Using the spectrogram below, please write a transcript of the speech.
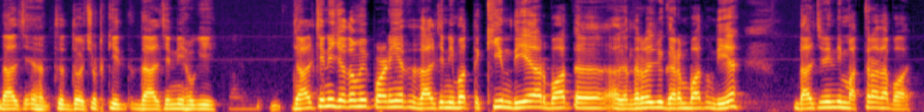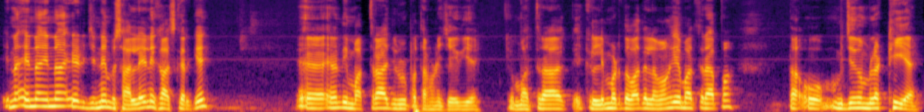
ਦਾਲਚੀਨੀ ਦੋ ਚੁਟਕੀ ਦਾਲਚੀਨੀ ਹੋ ਗਈ ਦਾਲਚੀਨੀ ਜਦੋਂ ਵੀ ਪਾਉਣੀ ਹੈ ਤਾਂ ਦਾਲਚੀਨੀ ਬਹੁਤ ਤਿੱਖੀ ਹੁੰਦੀ ਹੈ ਔਰ ਬਹੁਤ ਅਦਰਵਾਈਜ਼ ਵੀ ਗਰਮ ਬਹੁਤ ਹੁੰਦੀ ਹੈ। ਦਾਲਚੀਨੀ ਦੀ ਮਾਤਰਾ ਦਾ ਬਹੁਤ, ਇਹਨਾਂ ਇਹਨਾਂ ਇਹਨਾਂ ਜਿੰਨੇ ਮਸਾਲੇ ਨੇ ਖਾਸ ਕਰਕੇ ਇਹਨਾਂ ਦੀ ਮਾਤਰਾ ਜ਼ਰੂਰ ਪਤਾ ਹੋਣੀ ਚਾਹੀਦੀ ਹੈ ਕਿ ਮਾਤਰਾ ਇੱਕ ਲਿਮਟ ਤੋਂ ਵੱਧ ਲਵਾਂਗੇ ਮਾਤਰਾ ਆਪਾਂ, ਤਾਂ ਉਹ ਜਦੋਂ ਮਲੱਠੀ ਹੈ,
